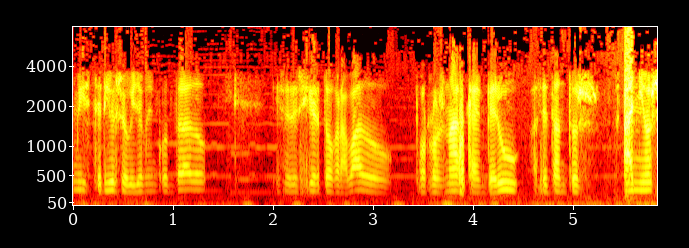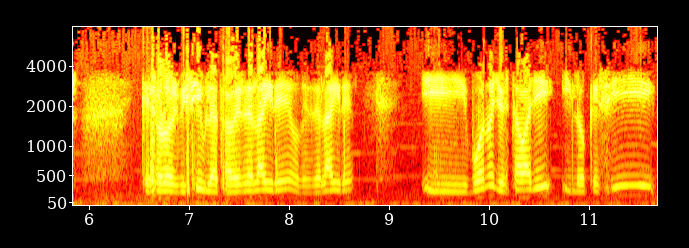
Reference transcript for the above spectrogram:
Misterioso que yo me he encontrado, ese desierto grabado por los Nazca en Perú hace tantos años que solo es visible a través del aire o desde el aire. Y bueno, yo estaba allí y lo que sí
